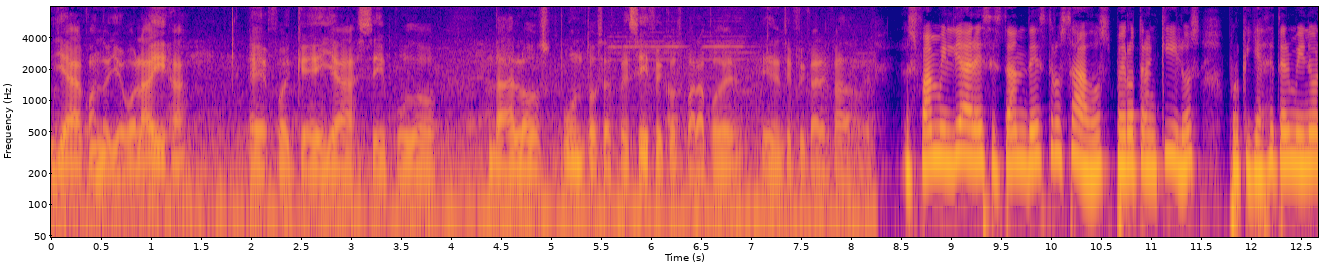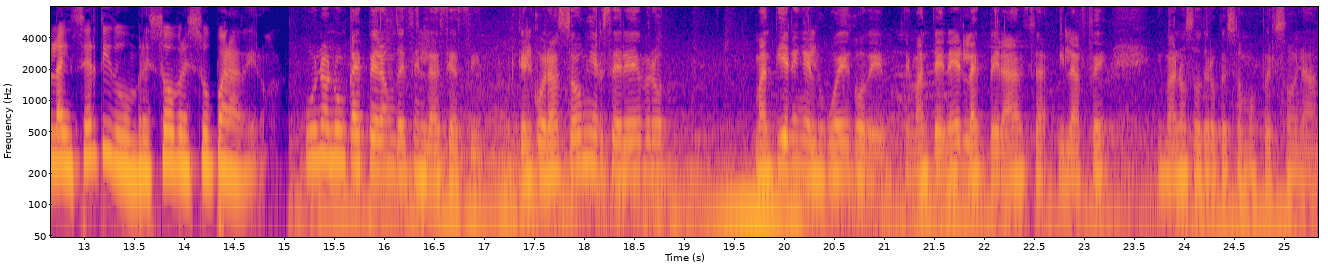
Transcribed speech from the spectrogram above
ya cuando llegó la hija eh, fue que ella sí pudo dar los puntos específicos para poder identificar el cadáver. Los familiares están destrozados, pero tranquilos porque ya se terminó la incertidumbre sobre su paradero. Uno nunca espera un desenlace así, porque el corazón y el cerebro mantienen el juego de, mantener la esperanza y la fe, y más nosotros que somos personas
